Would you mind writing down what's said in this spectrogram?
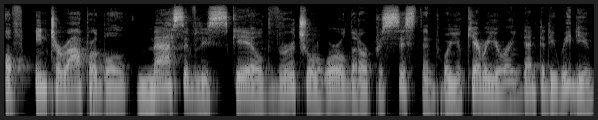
of interoperable, massively scaled virtual world that are persistent, where you carry your identity with you,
